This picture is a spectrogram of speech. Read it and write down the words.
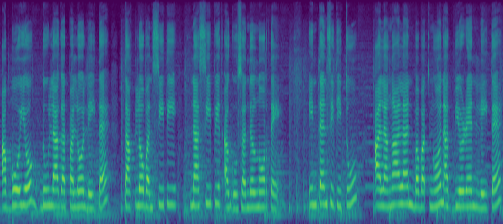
Aboyog, Dulag at Palo, Leyte, Tacloban City, Nasipit, Agusan del Norte. Intensity 2, Alangalan, Babatngon at Buren, Leyte,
